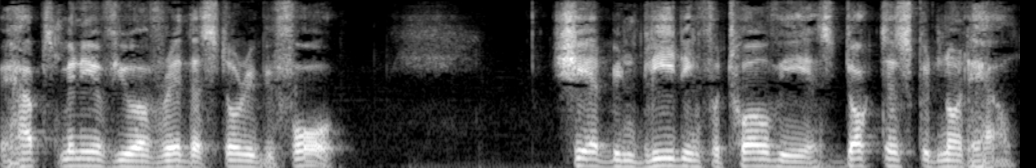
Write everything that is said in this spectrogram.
Perhaps many of you have read that story before. She had been bleeding for 12 years. Doctors could not help.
